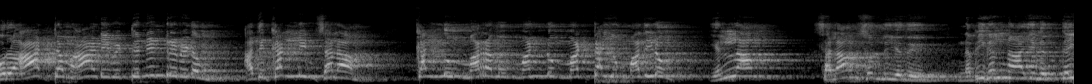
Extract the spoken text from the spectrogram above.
ஒரு ஆட்டம் ஆடிவிட்டு நின்றுவிடும் அது கல்லின் சலாம். கல்லும் மரமும் மண்ணும் மட்டையும் மதிலும் எல்லாம் சலாம் சொல்லியது. நபிகள் நாயகத்தை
